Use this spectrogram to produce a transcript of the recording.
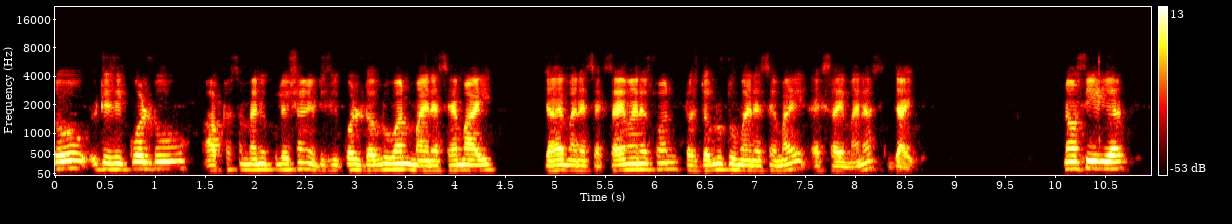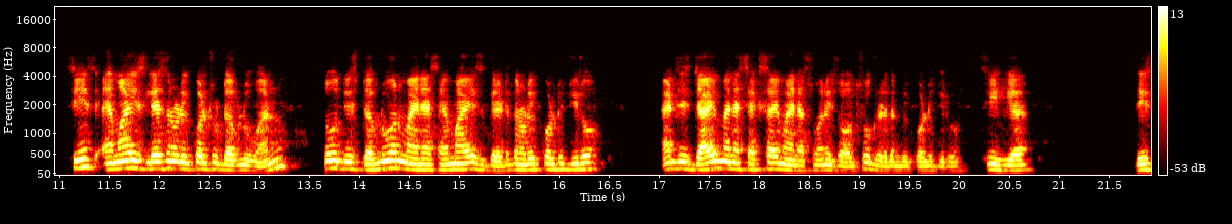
So it is equal to, after some manipulation, it is equal to W1 minus Mi xi minus xi minus 1 plus w2 minus mi xi minus xi. Now see here, since mi is less than or equal to w1, so this w1 minus mi is greater than or equal to 0 and this xi minus xi minus 1 is also greater than or equal to 0. See here, this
